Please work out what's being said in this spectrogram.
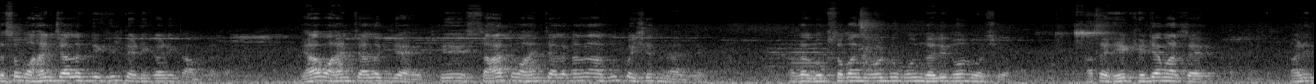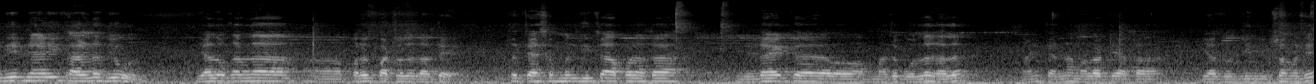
तसं वाहनचालक देखील त्या ठिकाणी काम करतात. ह्या वाहनचालक जे आहेत ते सात वाहनचालकांना अजून पैसेच मिळाले आहेत. आता लोकसभा निवडणूक होऊन झाली दोन वर्ष. आता हे खेट्या मारत आहेत आणि निरनिराळी कारणं देऊन या लोकांना परत पाठवलं जातं आहे तर त्यासंबंधीचा आपण आता निर्णायक माझं बोलणं झालं आणि त्यांना मला वाटते आता या दोन तीन दिवसामध्ये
